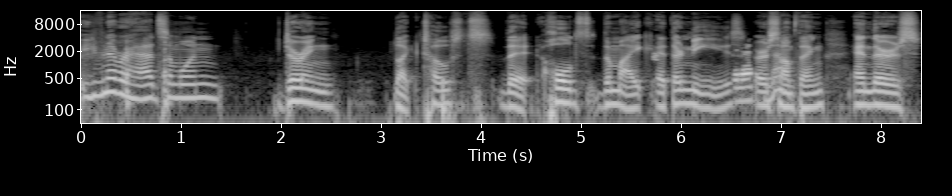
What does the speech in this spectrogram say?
You've never had someone during like toasts that holds the mic at their knees or something, and there's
